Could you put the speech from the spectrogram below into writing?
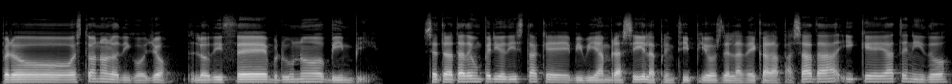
Pero esto no lo digo yo, lo dice Bruno Bimbi. Se trata de un periodista que vivía en Brasil a principios de la década pasada y que ha tenido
